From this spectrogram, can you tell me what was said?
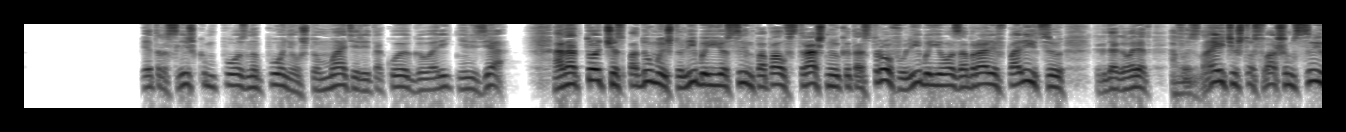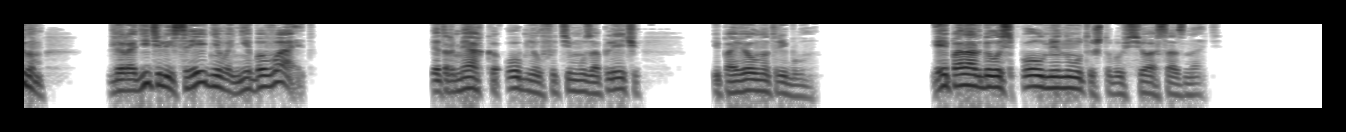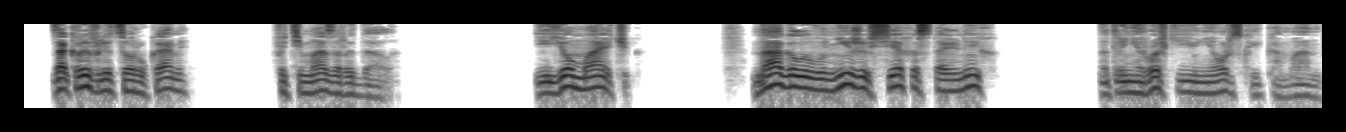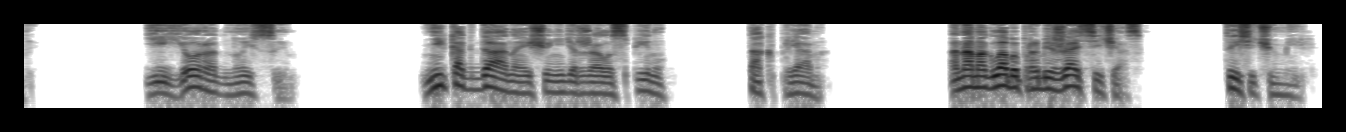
Петр слишком поздно понял, что матери такое говорить нельзя. Она тотчас подумает, что либо ее сын попал в страшную катастрофу, либо его забрали в полицию, когда говорят «А вы знаете, что с вашим сыном?» Для родителей среднего не бывает. Петр мягко обнял Фатиму за плечи и повел на трибуну. Ей понадобилось полминуты, чтобы все осознать. Закрыв лицо руками, Фатима зарыдала. Ее мальчик на голову ниже всех остальных на тренировке юниорской команды. Ее родной сын. Никогда она еще не держала спину так прямо. Она могла бы пробежать сейчас тысячу миль.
